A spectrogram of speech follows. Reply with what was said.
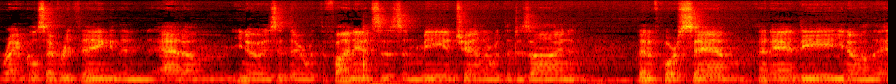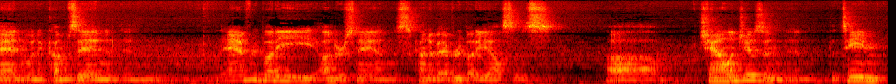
wrangles everything, and then Adam, you know, is in there with the finances, and me and Chandler with the design, and then of course Sam and Andy, you know, on the end when it comes in, and, and everybody understands kind of everybody else's uh, challenges, and, and the team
